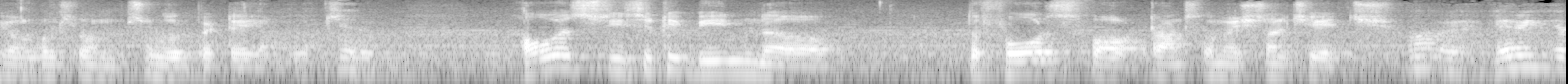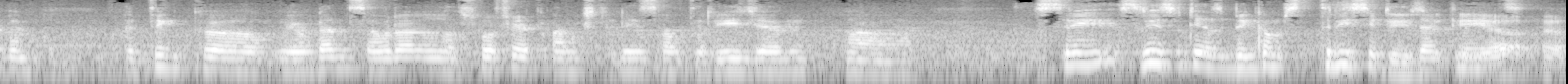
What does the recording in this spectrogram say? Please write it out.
you're also from Sulurpete and. So Yeah. how has Sri City been uh, the force for transformational change? Oh, very. I, mean, I think uh, we have done several socio-economic studies of the region. Uh, Sri, Sri City has become three cities. That City, means, yeah,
